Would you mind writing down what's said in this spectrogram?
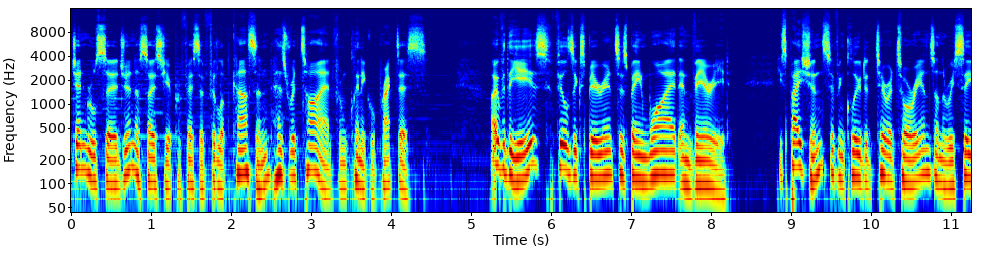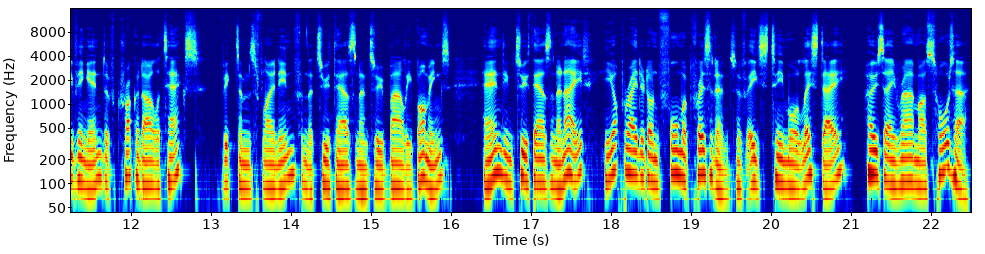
General Surgeon Associate Professor Philip Carson has retired from clinical practice. Over the years, Phil's experience has been wide and varied. His patients have included Territorians on the receiving end of crocodile attacks, victims flown in from the 2002 Bali bombings, and in 2008 he operated on former President of East Timor Leste, Jose Ramos Horta,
